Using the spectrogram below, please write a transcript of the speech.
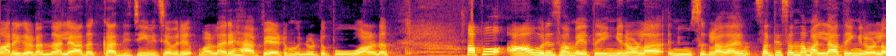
മറികടന്ന് അല്ലെ അതൊക്കെ അതിജീവിച്ച് അവർ വളരെ ഹാപ്പി ആയിട്ട് മുന്നോട്ട് പോവുകയാണ് അപ്പോൾ ആ ഒരു സമയത്ത് ഇങ്ങനെയുള്ള ന്യൂസുകൾ അതായത് സത്യസന്ധമല്ലാത്ത ഇങ്ങനെയുള്ള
